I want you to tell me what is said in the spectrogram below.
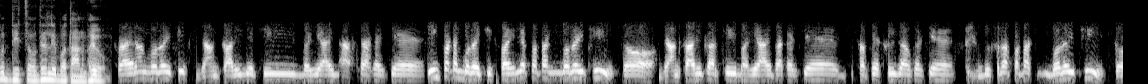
बुद्धि चौधरीले बताउनुभयो। साइरन बजाई थी जानकारी तीन पटक पटक जानकारी सफेद पटक बजाई थी तो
